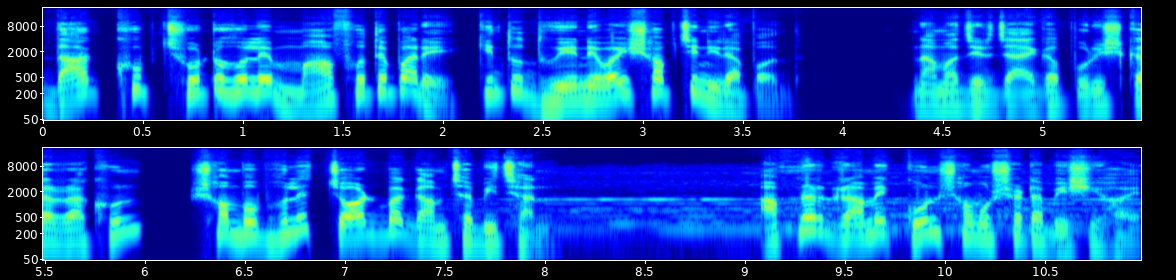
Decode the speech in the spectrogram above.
দাগ খুব ছোট হলে মাফ হতে পারে, কিন্তু ধুয়ে নেওয়াই সবচেয়ে নিরাপদ। নামাজের জায়গা পরিষ্কার রাখুন, সম্ভব হলে চট বা গামছা বিছান। আপনার গ্রামে কোন সমস্যাটা বেশি হয়?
